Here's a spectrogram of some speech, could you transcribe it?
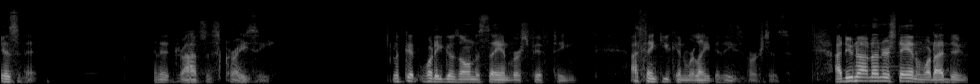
Isn't it? And it drives us crazy. Look at what he goes on to say in verse 15. I think you can relate to these verses. I do not understand what I do.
